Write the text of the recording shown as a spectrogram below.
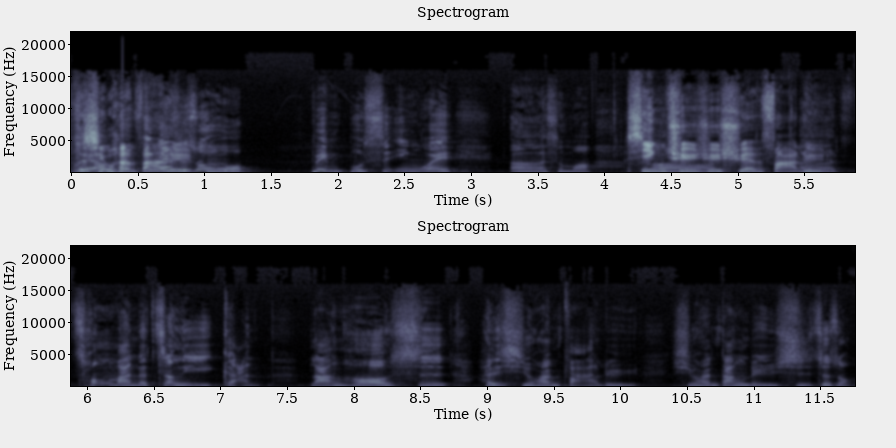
不喜欢法律？应该是说我并不是因为、嗯、呃什么兴趣去选法律，呃呃、充满了正义感。然后是很喜欢法律，喜欢当律师这种。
